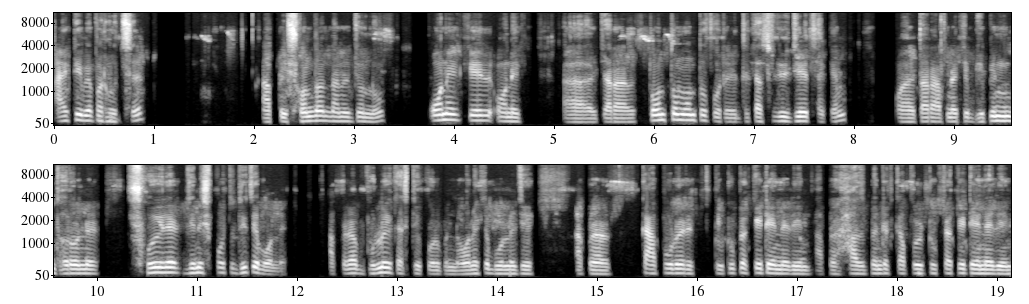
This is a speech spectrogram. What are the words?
আরেকটি ব্যাপার হচ্ছে আপনি সন্তান দানের জন্য অনেকের অনেক যারা তন্ত্রমন্ত্র করে এদের কাছে যদি যেয়ে থাকেন তারা আপনাকে বিভিন্ন ধরনের শরীরের জিনিসপত্র দিতে বলে। আপনারা ভুলেই কাজটি করবেন না। অনেকে বলে যে, আপনার কাপড়ের টুকরা কেটে এনে দিন, আপনার হাজব্যান্ডের কাপড়ের টুকরা কেটে এনে দিন।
